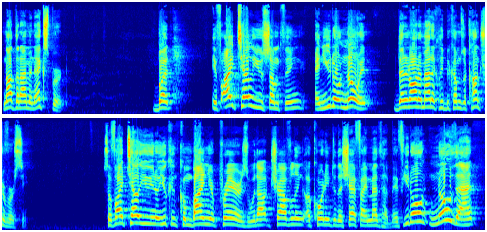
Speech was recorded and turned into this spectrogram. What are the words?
Not that I'm an expert. But if I tell you something and you don't know it, then it automatically becomes a controversy. So if I tell you, you know, you can combine your prayers without traveling according to the Shafi'i madhab. If you don't know that,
